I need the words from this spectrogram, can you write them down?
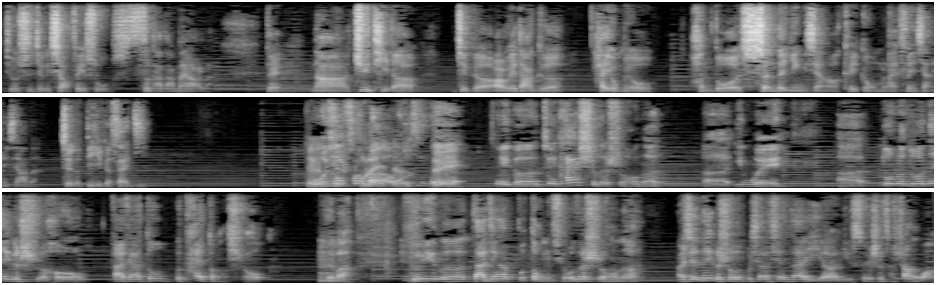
就是这个小飞鼠斯塔达迈尔了。对，那具体的这个二位大哥还有没有很多深的印象啊，可以跟我们来分享一下的这个第一个赛季。我先说吧，我记得这个最开始的时候呢，呃，因为呃多伦多那个时候大家都不太懂球，嗯对吧？所以呢，大家不懂球的时候呢，而且那个时候不像现在一样，你随时上网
